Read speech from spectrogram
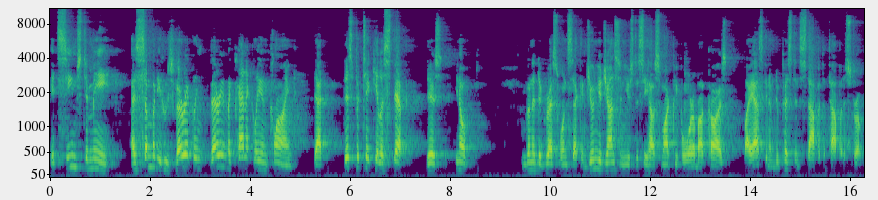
it seems to me, as somebody who's very, very mechanically inclined, that this particular step, there's, you know, I'm going to digress one second. Junior Johnson used to see how smart people were about cars by asking them, Do pistons stop at the top of the stroke?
